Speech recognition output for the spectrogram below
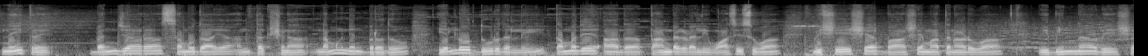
ಸ್ನೇಹಿತರೆ, ಬಂಜಾರ ಸಮುದಾಯ ಅಂದ ತಕ್ಷಣ ನಮಗೆ ನೆನ್ಪು ಬರೋದು ಎಲ್ಲೋ ದೂರದಲ್ಲಿ ತಮ್ಮದೇ ಆದ ತಾಂಡಗಳಲ್ಲಿ ವಾಸಿಸುವ, ವಿಶೇಷ ಭಾಷೆ ಮಾತನಾಡುವ, ವಿಭಿನ್ನ ವೇಷ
